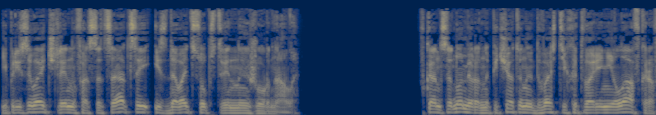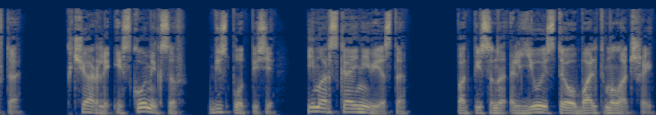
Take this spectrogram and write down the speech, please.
и призывает членов ассоциации издавать собственные журналы. В конце номера напечатаны два стихотворения Лавкрафта «К Чарли из комиксов» без подписи и «Морская невеста», подписано Льюис Теобальд-младший.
